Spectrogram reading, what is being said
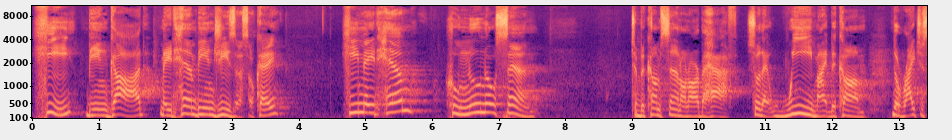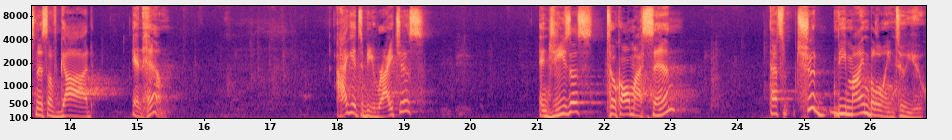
He, being God, made him being Jesus, okay? He made him who knew no sin to become sin on our behalf so that we might become the righteousness of God in him. I get to be righteous and Jesus took all my sin that should be mind blowing to you.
